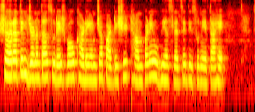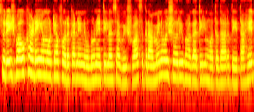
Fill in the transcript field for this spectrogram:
शहरातील जनता सुरेशभाऊ खाडे यांच्या पाठीशी ठामपणे उभी असल्याचे दिसून येत आहे. सुरेशभाऊ खाडे हे मोठ्या फरकाने निवडून येतील असा विश्वास ग्रामीण व शहरी भागातील मतदार देत आहेत.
